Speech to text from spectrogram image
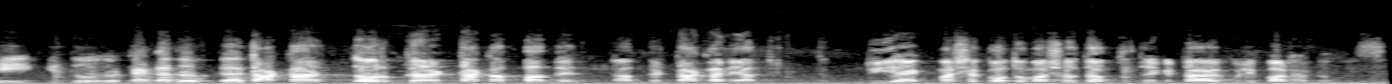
জি, কিন্তু টাকা দরকার। টাকা দরকার, টাকা পাবেন। আপনি টাকা নেই আপনি দুই এক মাসে, গত মাসেও তো আপনাদেরকে টাকাগুলি পাঠানো হয়েছে।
